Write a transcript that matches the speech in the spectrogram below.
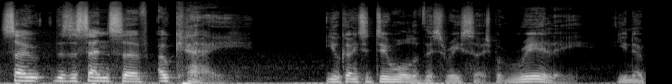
So there's a sense of okay, you're going to do all of this research, but really, you know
